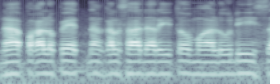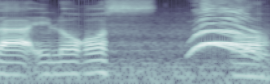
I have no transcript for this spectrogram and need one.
napakalupit ng kalsada rito mga lodi sa Ilocos. Oh,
